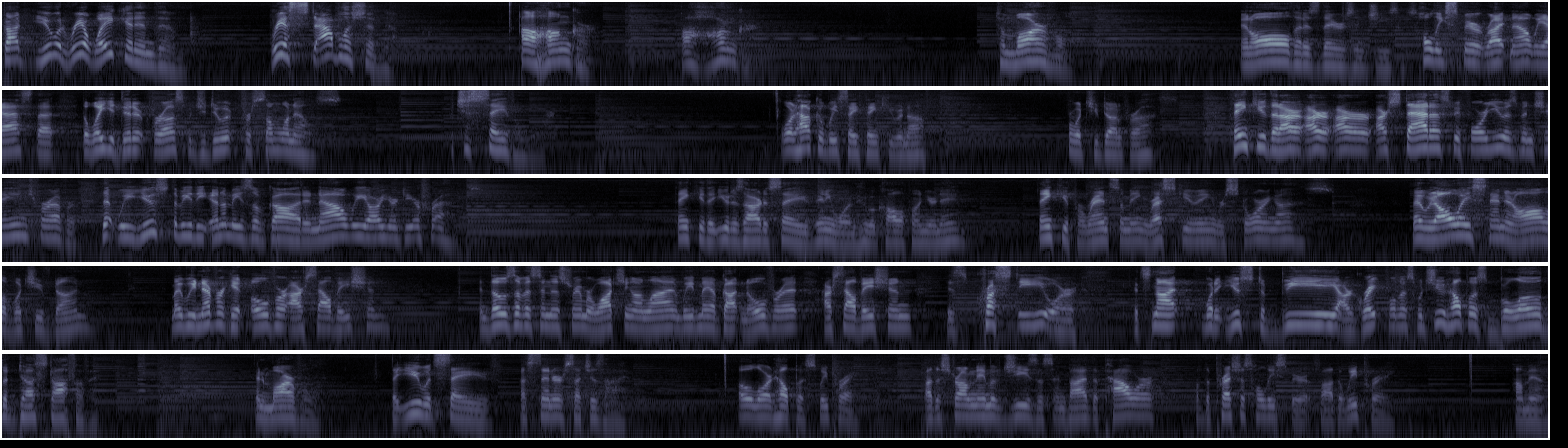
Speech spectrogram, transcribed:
God, you would reawaken in them, reestablish in them a hunger, a hunger to marvel and all that is theirs in Jesus. Holy Spirit, right now we ask that the way you did it for us, would you do it for someone else? But just save them, Lord. Lord, how could we say thank you enough for what you've done for us? Thank you that our, our, our, our status before you has been changed forever, that we used to be the enemies of God, and now we are your dear friends. Thank you that you desire to save anyone who would call upon your name. Thank you for ransoming, rescuing, restoring us. May we always stand in awe of what you've done. May we never get over our salvation. And those of us in this room or watching online, we may have gotten over it. Our salvation is crusty or it's not what it used to be, our gratefulness. Would you help us blow the dust off of it and marvel that you would save a sinner such as I? Oh Lord, help us, we pray by the strong name of Jesus and by the power of the precious Holy Spirit, Father, we pray. Amen.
